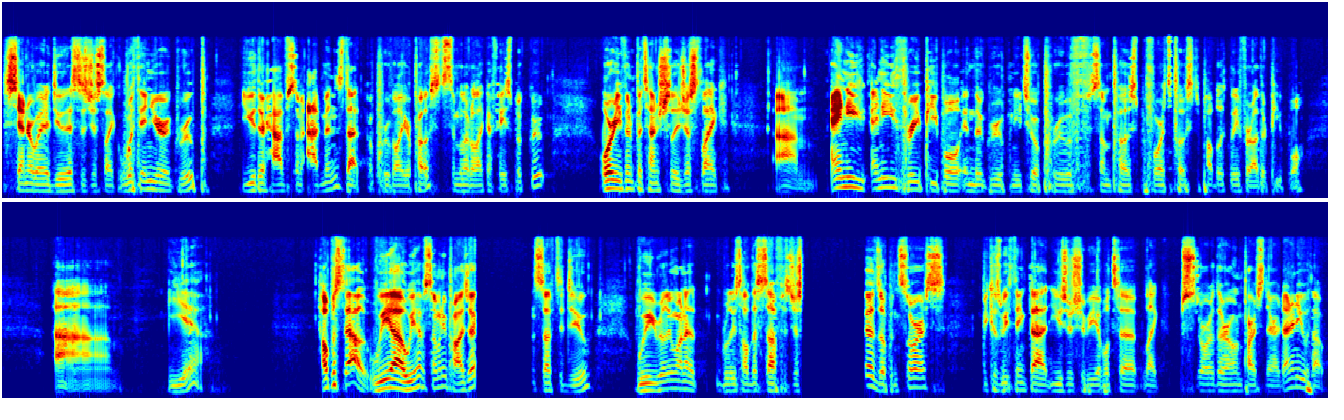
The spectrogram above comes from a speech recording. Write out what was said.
standard way to do this is just like within your group, you either have some admins that approve all your posts, similar to like a Facebook group, or even potentially just like um, any any three people in the group need to approve some post before it's posted publicly for other people. Um, yeah, help us out. We uh, we have so many projects and stuff to do. We really want to release all this stuff as just it's open source because we think that users should be able to like store their own parts of their identity without.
